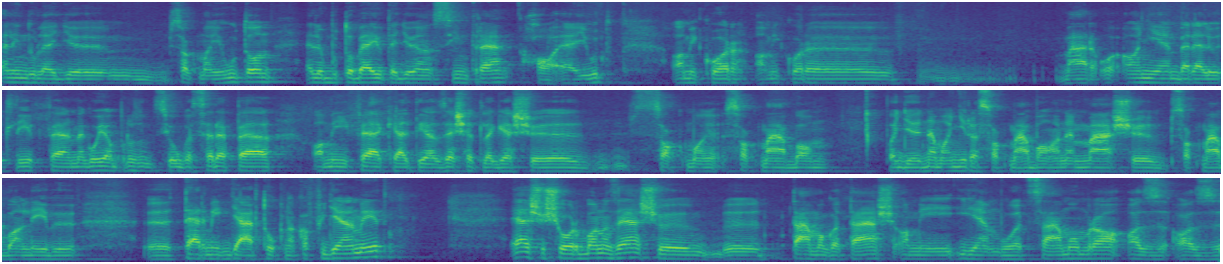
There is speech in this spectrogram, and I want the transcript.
elindul egy szakmai úton, előbb-utóbb eljut egy olyan szintre, ha eljut, amikor, amikor már annyi ember előtt lép fel, meg olyan produkcióba szerepel, ami felkelti az esetleges szakma, szakmában, vagy nem annyira szakmában, hanem más szakmában lévő termékgyártóknak a figyelmét. Elsősorban az első támogatás, ami ilyen volt számomra, az, az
